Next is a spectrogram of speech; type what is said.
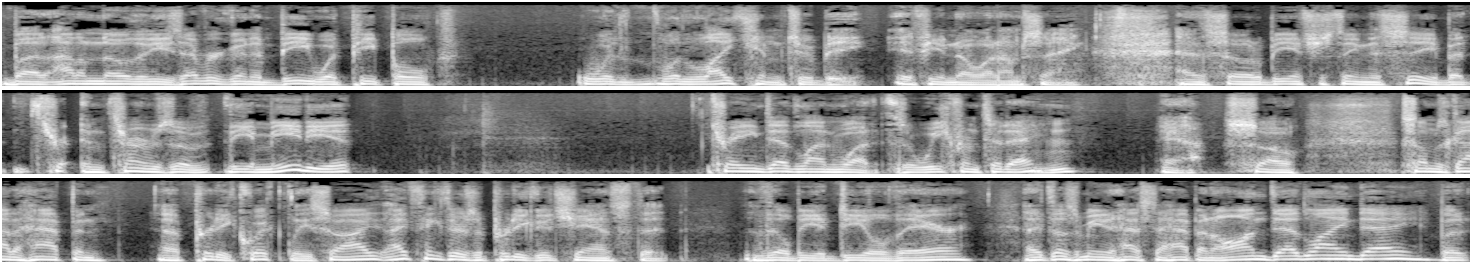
but I don't know that he's ever going to be what people would would like him to be, if you know what I'm saying. And so it'll be interesting to see. But tr- in terms of the immediate trading deadline, what is a week from today? Mm-hmm. Yeah, so something's got to happen uh, pretty quickly. So I, I think there's a pretty good chance that there'll be a deal there. It doesn't mean it has to happen on deadline day, but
